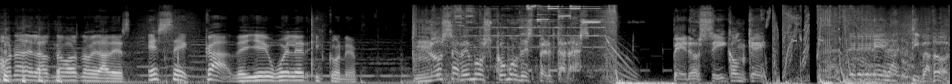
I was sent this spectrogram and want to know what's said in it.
a una de las nuevas novedades. SK de Jay Weller y Conep. No sabemos cómo despertarás, pero sí con qué. El activador.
